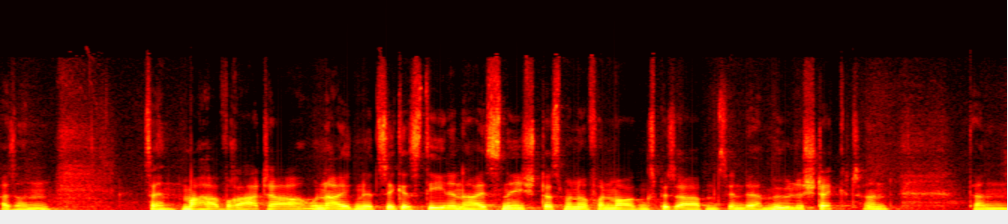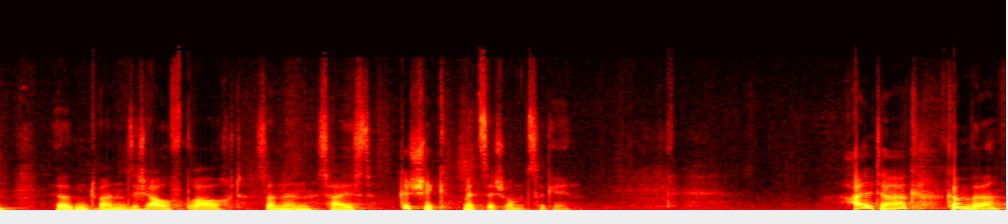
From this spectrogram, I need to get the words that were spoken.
Also ein, sein Mahavrata, uneigennütziges Dienen, heißt nicht, dass man nur von morgens bis abends in der Mühle steckt und dann irgendwann sich aufbraucht, sondern es heißt, geschickt mit sich umzugehen. Alltag können wir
